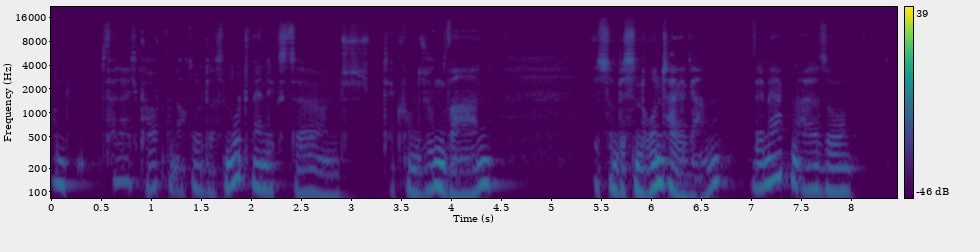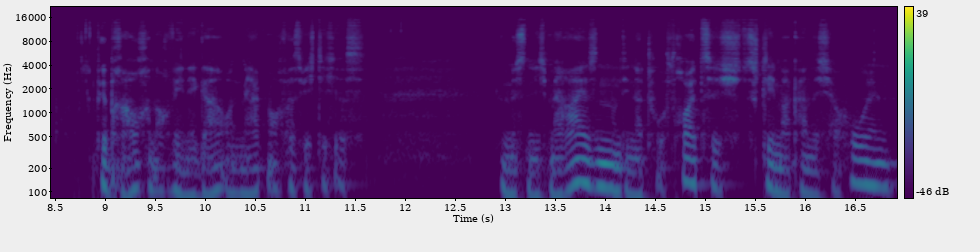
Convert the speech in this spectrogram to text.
und vielleicht kauft man auch so das Notwendigste und der Konsumwahn ist so ein bisschen runtergegangen. Wir merken also, wir brauchen auch weniger und merken auch, was wichtig ist. Wir müssen nicht mehr reisen und die Natur freut sich, das Klima kann sich erholen.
